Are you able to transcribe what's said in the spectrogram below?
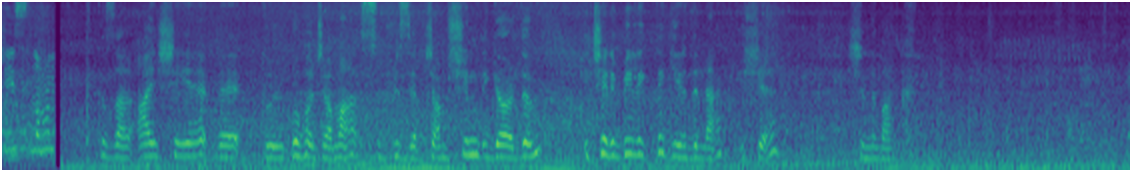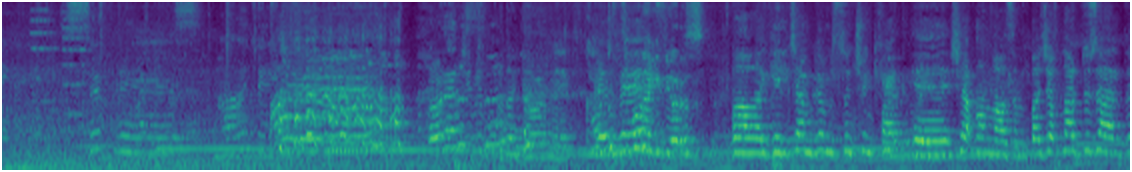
Şey lahana. Kızlar Ayşe'ye ve Duygu hocama sürpriz yapacağım. Şimdi gördüm. İçeri birlikte girdiler işe. Şimdi bak. Sürpriz. Öğrencimi burada görmek. Evet. Spora gidiyoruz. Vallahi geleceğim biliyor musun? Çünkü e, şey yapmam lazım. Bacaklar düzeldi.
